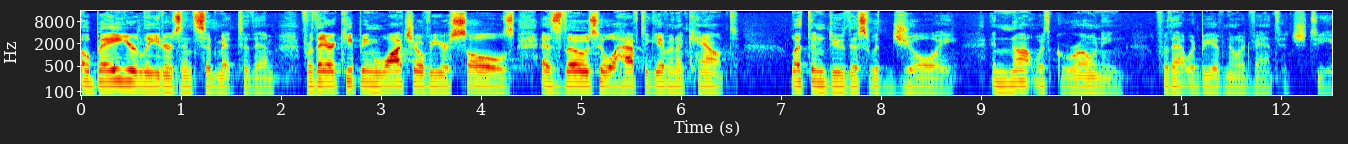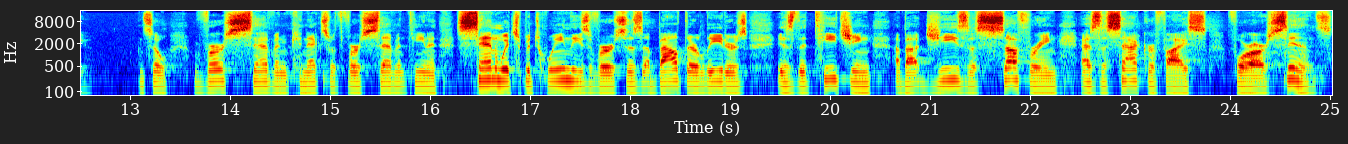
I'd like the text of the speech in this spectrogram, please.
Obey your leaders and submit to them, for they are keeping watch over your souls as those who will have to give an account. Let them do this with joy and not with groaning, for that would be of no advantage to you. And so, verse 7 connects with verse 17, and sandwiched between these verses about their leaders is the teaching about Jesus suffering as the sacrifice for our sins.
